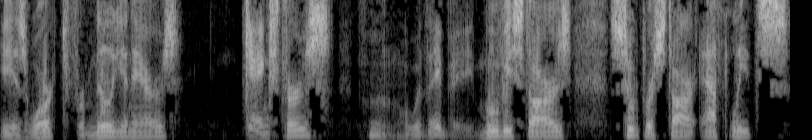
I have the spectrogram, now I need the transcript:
He has worked for millionaires, gangsters, hmm, who would they be? Movie stars, superstar athletes,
